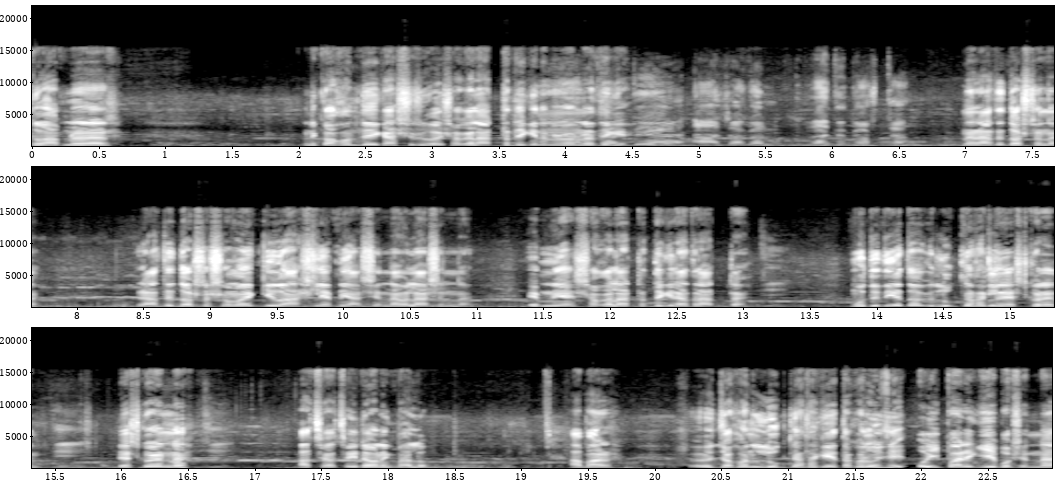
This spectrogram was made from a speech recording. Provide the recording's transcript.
তো আপনার মানে কখন থেকে কাজ শুরু হয়? সকাল আটটা থেকে না নটা থেকে? সকাল রাতে দশটা। না রাতে দশটা না। রাতে দশটার সময় কেউ আসলে আপনি আসেন না হলে আসেন না। এমনি সকাল আটটা থেকে রাতে আটটা। মধ্যে দিয়ে তো লুক না থাকলে রেস্ট করেন। রেস্ট করেন না? আচ্ছা আচ্ছা এটা অনেক ভালো। আবার যখন লুক না থাকে তখন ওই যে ওই পারে গিয়ে বসেন না?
